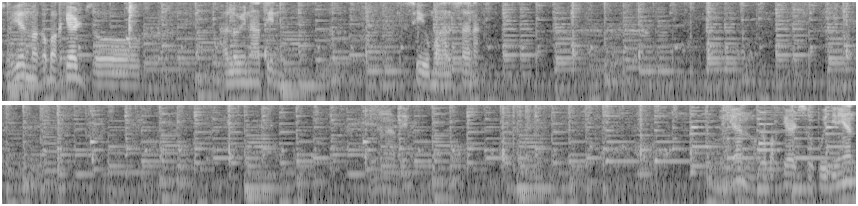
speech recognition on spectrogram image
So yan mga kabakyard. So haluin natin. Kasi umaalsa na. Ayan mga kabakyard. So pwede na yan.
